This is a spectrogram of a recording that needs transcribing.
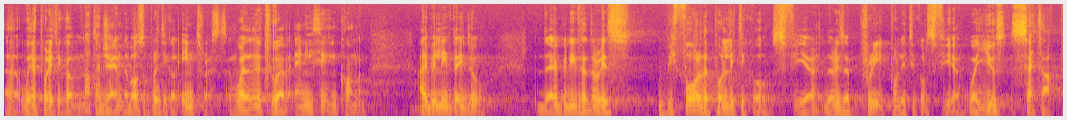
uh, with a political, not agenda, but also political interests, and whether the two have anything in common. I believe they do. I believe that there is, before the political sphere, there is a pre-political sphere where you set up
